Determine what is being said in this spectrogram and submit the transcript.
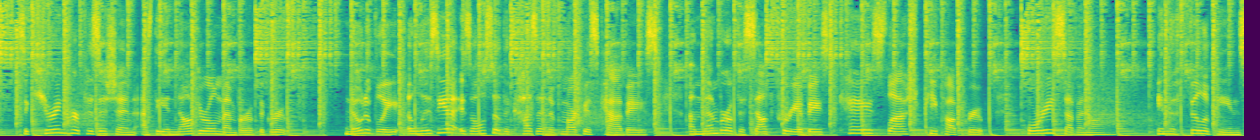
securing her position as the inaugural member of the group. Notably, Elisia is also the cousin of Marcus Cabais, a member of the South Korea-based K-slash-P-pop group, HORI7ON. In the Philippines,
